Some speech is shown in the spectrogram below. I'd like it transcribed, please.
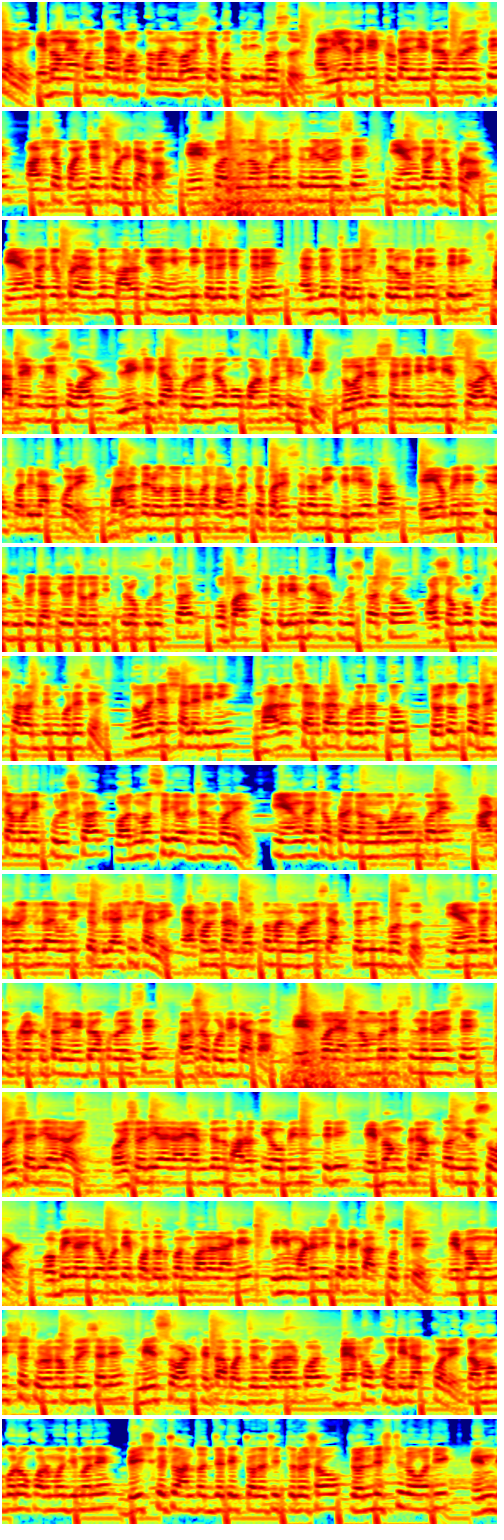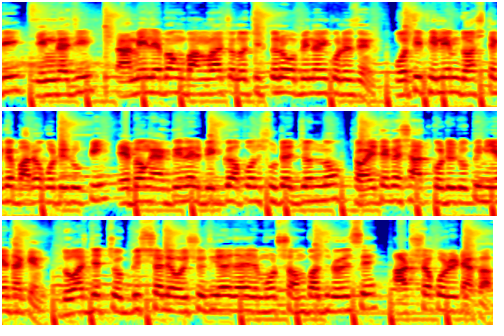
সালে এবং এখন তার বর্তমান বয়স একত্রিশ বছর। আলিয়া ভাটের টোটাল নেটওয়ার্ক রয়েছে পাঁচশো পঞ্চাশ কোটি টাকা। এরপর দু নম্বর স্থানে রয়েছে প্রিয়াঙ্কা চোপড়া। প্রিয়াঙ্কা চোপড়া একজন ভারতীয় হিন্দি চলচ্চিত্রের, একজন চলচ্চিত্র অভিনেত্রী, সাবেক মিস ওয়ার্ল্ড লেখিকা, প্রযোজক ও কণ্ঠশিল্পী। দু হাজার সালে তিনি মিস ওয়ার্ল্ড উপাধি লাভ করেন। ভারতের অন্যতম সর্বোচ্চ পারিশ্রমিক গৃহীতা এই অভিনেত্রী দুটি জাতীয় চলচ্চিত্র পুরস্কার ও পাঁচটি ফিল্মফেয়ার পুরস্কার সহ অসংখ্য পুরস্কার অর্জন করেছেন। দু হাজার সালে তিনি ভারত সরকার প্রদত্ত চতুর্থ বেসামরিক পুরস্কার পদ্মশ্রী অর্জন করেন। প্রিয়াঙ্কা চোপড়া জন্মগ্রহণ করেন আঠারোই জুলাই উনিশশো বিরাশি সালে। এখন তার বর্তমান বয়স একচল্লিশ বছর। প্রিয়াঙ্কা চোপড়ার টোটাল নেটওয়ার্ক রয়েছে ছশো কোটি টাকা। এরপর এক নম্বর স্থানে রয়েছে ঐশ্বরিয়া রায়। ঐশ্বরিয়া রায় একজন ভারতীয় অভিনেত্রী এবং প্রাক্তন মিস ওয়ার্ল্ড। অভিনয় জগতে পদার্পণ করার আগে তিনি মডেল হিসেবে কাজ করতেন এবং উনিশশো চুরানব্বই সালে মিস ওয়ার্ল্ড খেতাব অর্জন করার পর ব্যাপক খ্যাতি লাভ করেন। সমগ্র কর্মজীবনে বেশ কিছু আন্তর্জাতিক চলচ্চিত্র সহ চল্লিশটিরও অধিক হিন্দি, ইংরাজি, তামিল এবং বাংলা চলচ্চিত্রে অভিনয় করেছেন। প্রতি ফিল্ম দশ থেকে বারো কোটি রুপি এবং একদিনের বিজ্ঞাপন শুটের জন্য ছয় থেকে সাত কোটি রুপি নিয়ে থাকেন। দু হাজার চব্বিশ সালে ঐশ্বরিয়া রায়ের মোট সম্পদ রয়েছে আটশো কোটি টাকা।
